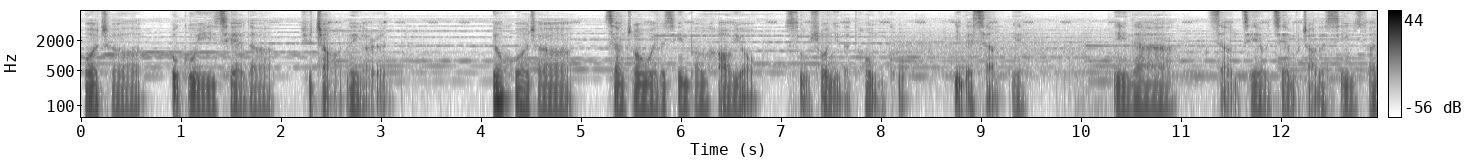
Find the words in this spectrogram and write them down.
或者不顾一切的去找那个人，又或者向周围的亲朋好友诉说你的痛苦、你的想念、你那。想见又见不着的心酸。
